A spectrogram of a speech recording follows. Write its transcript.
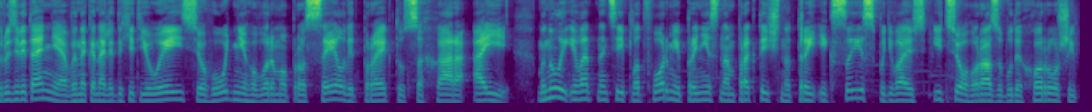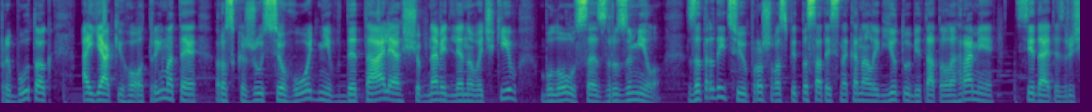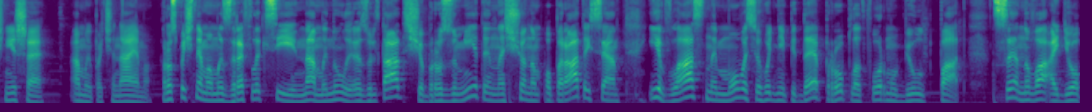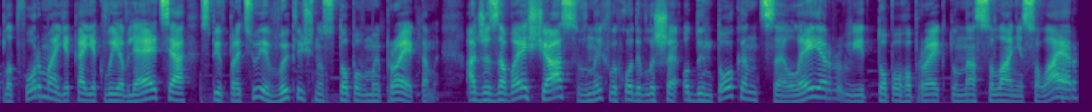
Друзі, вітання! Ви на каналі Дохід.ua. Сьогодні говоримо про сейл від проекту Sahara AI. Минулий івент на цій платформі приніс нам практично 3 ікси. Сподіваюсь, і цього разу буде хороший прибуток. А як його отримати, розкажу сьогодні в деталях, щоб навіть для новачків було усе зрозуміло. За традицією, прошу вас підписатись на канали в Ютубі та Телеграмі. Сідайте зручніше. А ми починаємо. Розпочнемо ми з рефлексії на минулий результат, щоб розуміти, на що нам опиратися. І, власне, мова сьогодні піде про платформу BuildPad. Це нова IDO-платформа, яка, як виявляється, співпрацює виключно з топовими проектами. Адже за весь час в них виходив лише один токен: це Layer від топового проекту на Solani Solaire.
